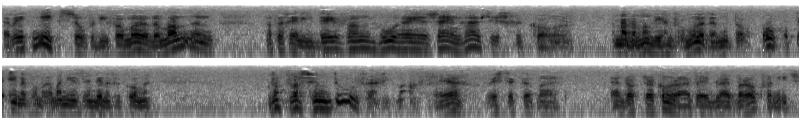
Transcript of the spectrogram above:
Hij weet niets over die vermoorde man en had er geen idee van hoe hij in zijn huis is gekomen. Maar de man die hem vermoordde moet toch ook op de een of andere manier zijn binnengekomen. Wat was hun doel, vraag ik me af. Ja, wist ik dat maar. En dokter Conrad weet blijkbaar ook van niets.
